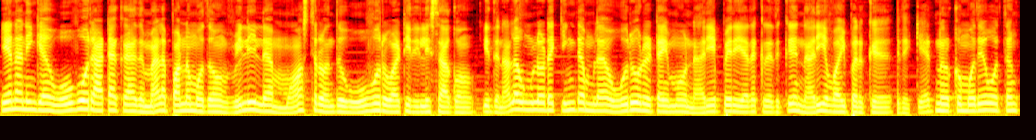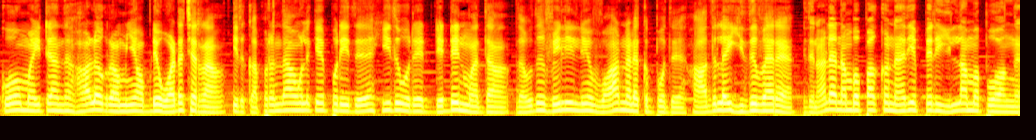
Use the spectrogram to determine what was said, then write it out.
ஏன்னா நீங்க ஒவ்வொரு அட்டாக் அது மேல பண்ணும் போதும் வெளியில மாஸ்டர் வந்து ஒவ்வொரு வாட்டி ரிலீஸ் ஆகும். இதனால உங்களோட கிங்டம்ல ஒரு ஒரு டைமும் நிறைய பேர் இறக்குறதுக்கு நிறைய வாய்ப்பு இருக்கு. இது கேட்டு இருக்கும் போதே ஒருத்தன் கோவமாயிட்டு அந்த ஹாலோகிராமையும் அப்படியே உடைச்சிடறான். இதுக்கப்புறம் தான் அவங்களுக்கே புரியுது இது ஒரு டெட் என் மாதிரி தான். அதாவது வெளியிலயும் வார் நடக்க போகுது. அதுல இது வேற. இதனால நம்ம பக்கம் நிறைய பேர் இல்லாம போவாங்க.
